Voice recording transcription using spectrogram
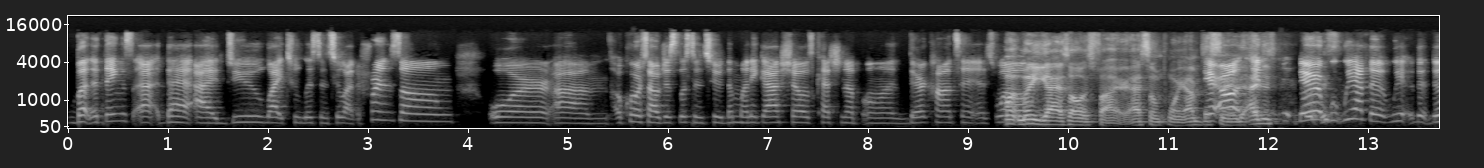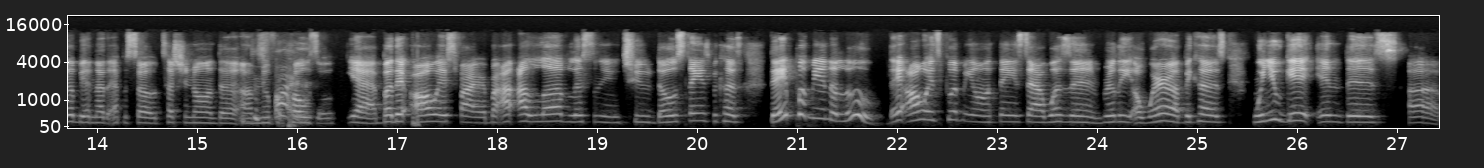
but the things uh, that I do like to listen to, like the Friend Zone or um, of course I'll just listen to the Money Guy shows, catching up on their content as well. Money Guys always fire at some point. I'm just saying. All, I just there we have to. We, there'll be another episode touching on the um, new fire. proposal. Yeah, but they're always fire. But I, I love listening to those things because they put me in the loop. They always put me on things that I wasn't really aware of. Because when you get in this um,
